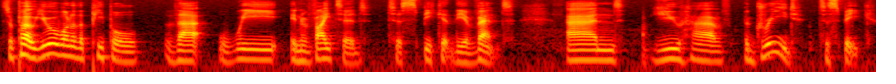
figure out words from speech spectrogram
So, Po, you were one of the people that we invited to speak at the event, and you have agreed to speak.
